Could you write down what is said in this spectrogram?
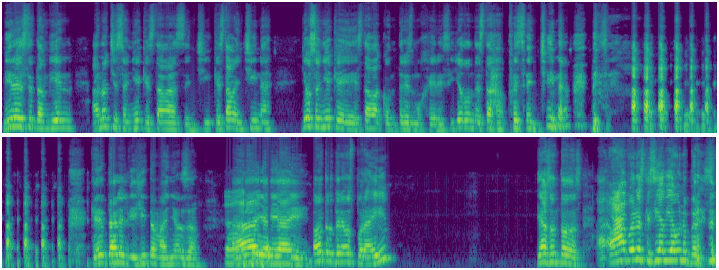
Mira este también. Anoche soñé que, estabas en que estaba en China. Yo soñé que estaba con tres mujeres. ¿Y yo dónde estaba? Pues en China. ¿Qué tal el viejito mañoso? Ay, ay, ay. Otro tenemos por ahí. Ya son todos. Ah, bueno, es que sí había uno, pero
